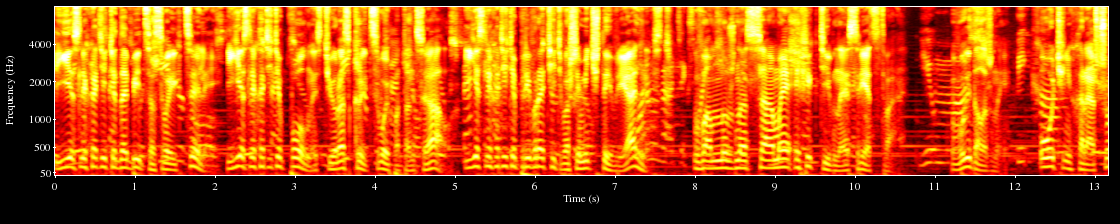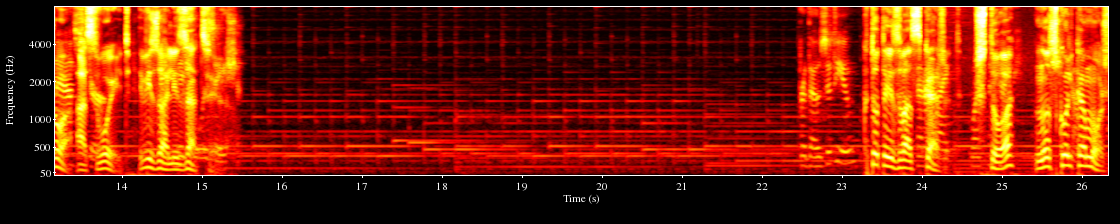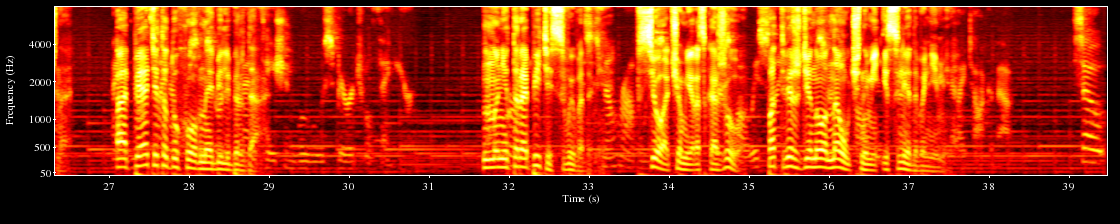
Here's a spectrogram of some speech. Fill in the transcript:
Если хотите добиться своих целей, если хотите полностью раскрыть свой потенциал, если хотите превратить ваши мечты в реальность, вам нужно самое эффективное средство. Вы должны очень хорошо освоить визуализацию. Кто-то из вас скажет, что? Ну сколько можно? Опять это духовная билиберда. Но не торопитесь с выводами. Все, о чем я расскажу, подтверждено научными исследованиями.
